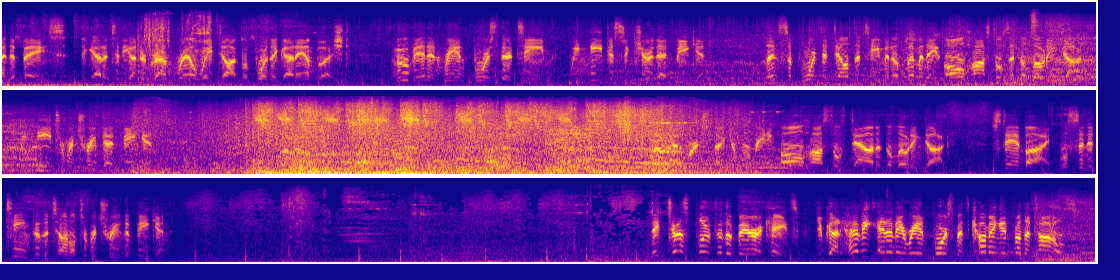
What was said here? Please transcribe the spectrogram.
inside the base. They got it to the underground railway dock before they got ambushed. Move in and reinforce their team. We need to secure that beacon. Then support the Delta team and eliminate all hostiles at the loading dock. We need to retrieve that beacon. Network Spectre, we're reading all hostiles down at the loading dock. Stand by. We'll send a team through the tunnel to retrieve the beacon. Just blew through the barricades. You've got heavy enemy reinforcements coming in from the tunnels.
